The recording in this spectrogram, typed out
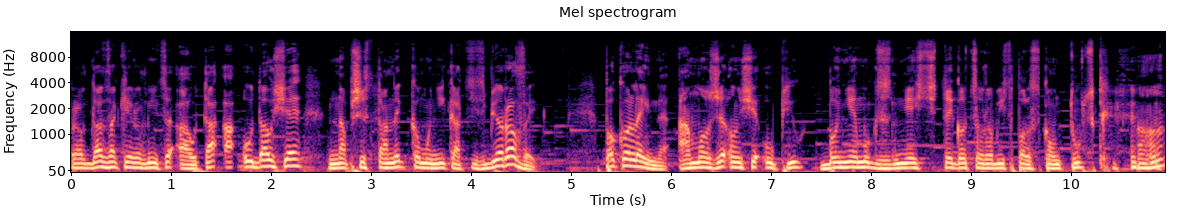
prawda, za kierownicę auta, a udał się na przystanek komunikacji zbiorowej. Po kolejne, a może on się upił, bo nie mógł znieść tego, co robi z Polską Tusk? Aha.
